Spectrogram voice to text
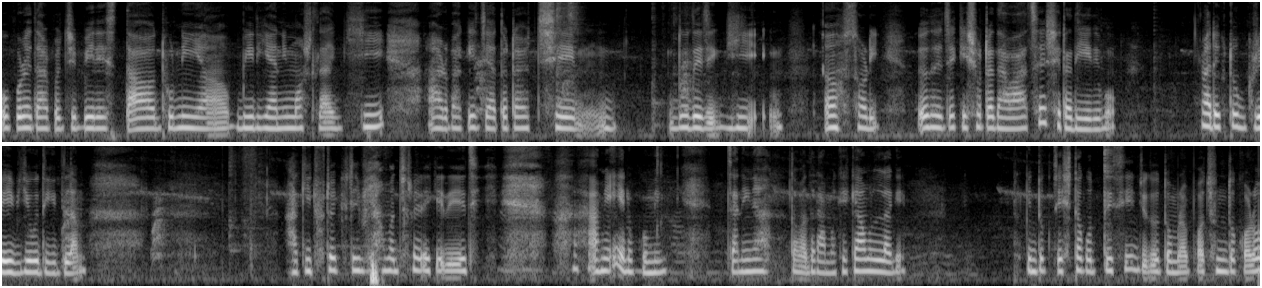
উপরে তারপর যে বেরেস্তা, ধনিয়া, বিরিয়ানি, মশলা, ঘি আর বাকি যতটা হচ্ছে দুধে যে ঘি সরি দুধে যে কেশোটা দেওয়া আছে সেটা দিয়ে দিব। আর একটু গ্রেভিও দিয়ে দিলাম। আর কিছুটা গ্রেভি আমার জন্য রেখে দিয়েছি। আমি এরকমই। জানি না তোমাদের আমাকে কেমন লাগে। কিন্তু চেষ্টা করতেছি যদি তোমরা পছন্দ করো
